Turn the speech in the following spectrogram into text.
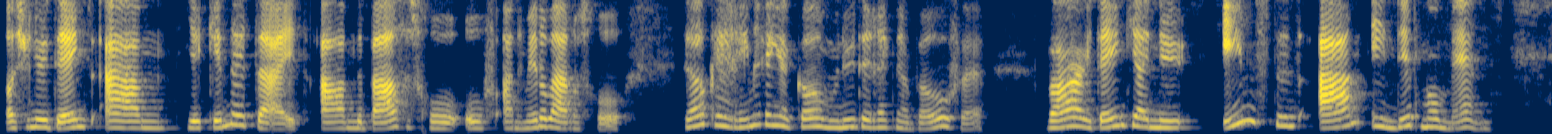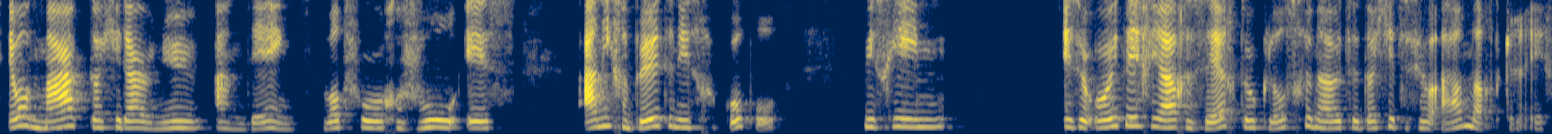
als je nu denkt aan je kindertijd, aan de basisschool of aan de middelbare school, welke herinneringen komen nu direct naar boven? Waar denk jij nu instant aan in dit moment? En wat maakt dat je daar nu aan denkt? Wat voor gevoel is aan die gebeurtenis gekoppeld? Misschien is er ooit tegen jou gezegd door klasgenoten dat je te veel aandacht kreeg.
